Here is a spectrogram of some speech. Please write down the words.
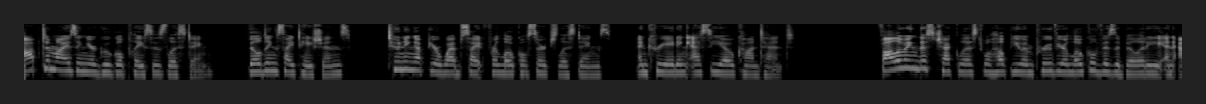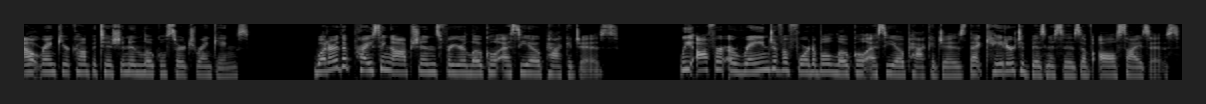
optimizing your Google Places listing, building citations, tuning up your website for local search listings, and creating SEO content. Following this checklist will help you improve your local visibility and outrank your competition in local search rankings. What are the pricing options for your local SEO packages? We offer a range of affordable local SEO packages that cater to businesses of all sizes.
